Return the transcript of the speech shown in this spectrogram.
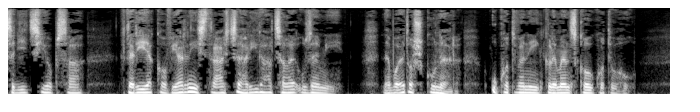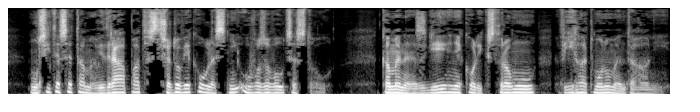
sedícího psa, který jako věrný strážce hlídá celé území, nebo je to škuner, ukotvený klimenskou kotvou. Musíte se tam vydrápat středověkou lesní úvozovou cestou. Kamenné zdi, několik stromů, výhled monumentální.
